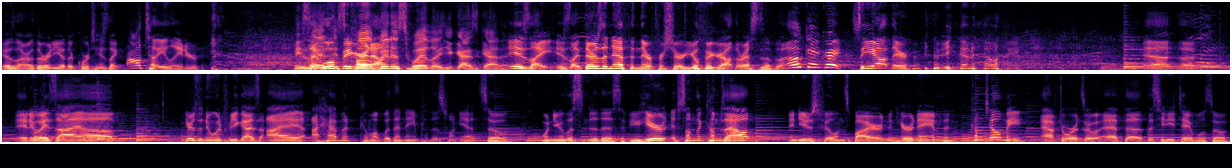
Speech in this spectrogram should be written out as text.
I was like, "Are there any other chords?" He's like, "I'll tell you later." He's like, "We'll it's figure it called out." Venezuela. You guys got it. Is like, is like, there's an F in there for sure. You'll figure out the rest of it. Okay, great. See you out there. you know, like, yeah. So, anyways, I um, here's a new one for you guys. I I haven't come up with a name for this one yet. So when you listen to this, if you hear if something comes out and you just feel inspired and hear a name, then come tell me afterwards at the the CD table. So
